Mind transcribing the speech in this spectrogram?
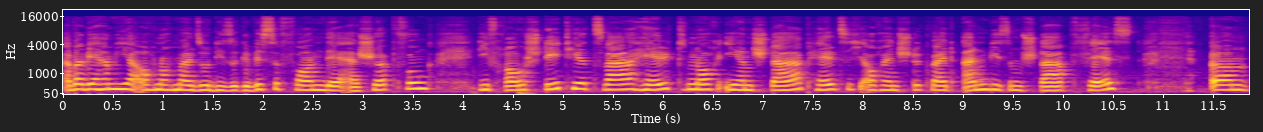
aber wir haben hier auch noch mal so diese gewisse Form der Erschöpfung. Die Frau steht hier zwar, hält noch ihren Stab, hält sich auch ein Stück weit an diesem Stab fest, ähm,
